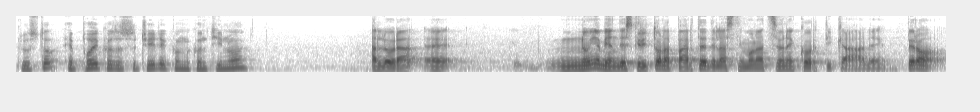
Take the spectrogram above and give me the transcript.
giusto? E poi cosa succede? Come continua? Allora, eh, noi abbiamo descritto la parte della stimolazione corticale, però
